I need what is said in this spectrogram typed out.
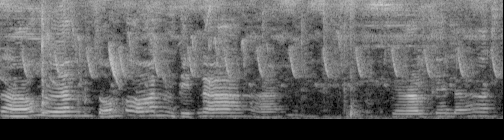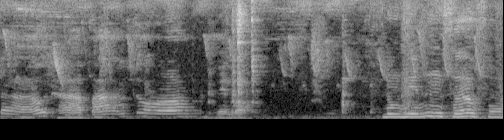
สาวเมืองสองคนติดหน้างามเทนาสาวถาปางทองเมนบอกนุ่งเห็นสาวสา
